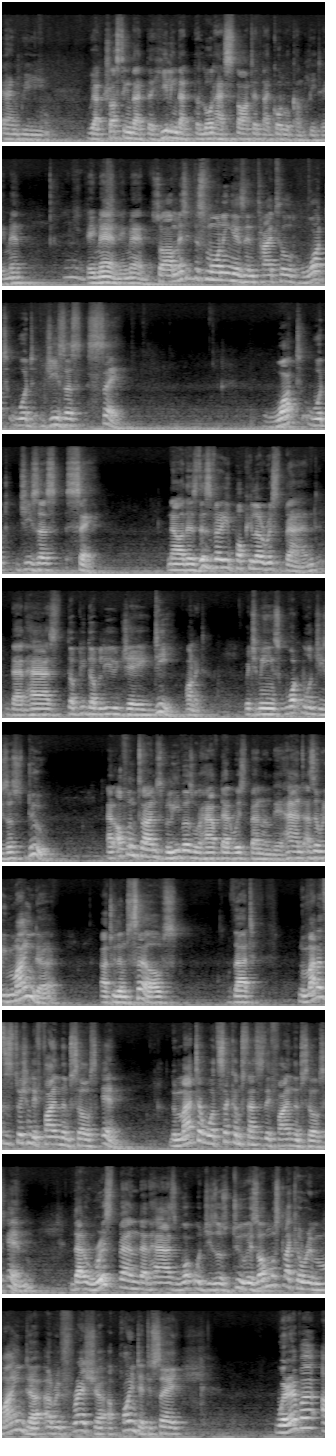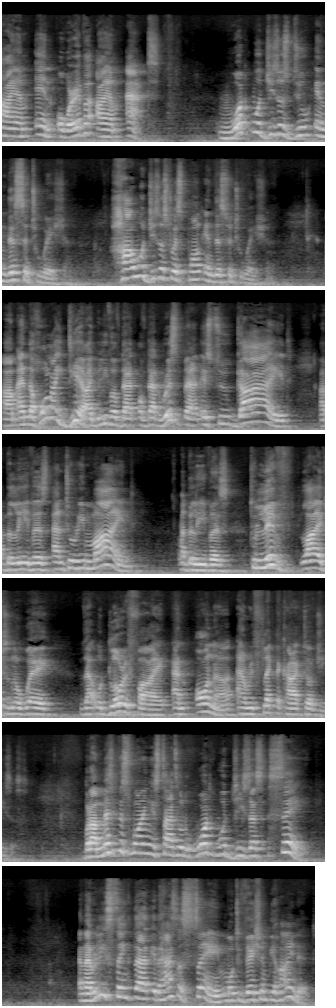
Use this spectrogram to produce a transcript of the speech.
and we we are trusting that the healing that the Lord has started, that God will complete. Amen. Amen. Amen. Amen. So our message this morning is entitled "What Would Jesus Say?" What would Jesus say? Now, there's this very popular wristband that has WWJD on it, which means what will Jesus do? And oftentimes, believers will have that wristband on their hands as a reminder uh, to themselves that no matter the situation they find themselves in, no matter what circumstances they find themselves in, that wristband that has what would Jesus do is almost like a reminder, a refresher, a pointer to say, wherever I am in or wherever I am at, what would Jesus do in this situation? How would Jesus respond in this situation? Um, and the whole idea, I believe, of that of that wristband is to guide our believers and to remind our believers to live lives in a way that would glorify and honor and reflect the character of Jesus. But our message this morning is titled, What Would Jesus Say? And I really think that it has the same motivation behind it.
